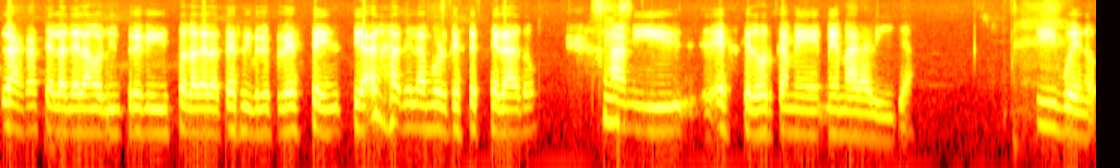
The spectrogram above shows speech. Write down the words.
las gacelas del amor imprevisto, la de la terrible presencia, la del amor desesperado. sí, a mí es que Lorca me, me maravilla. Y bueno,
